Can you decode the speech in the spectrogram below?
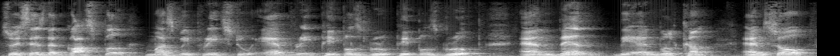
So it says the gospel must be preached to every people's group, people's group, and then the end will come. And so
